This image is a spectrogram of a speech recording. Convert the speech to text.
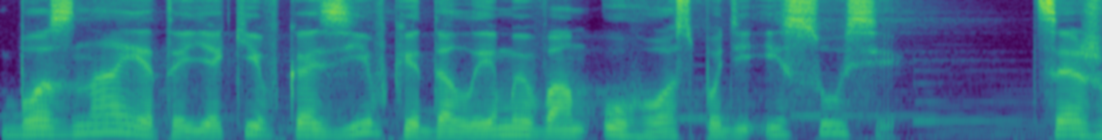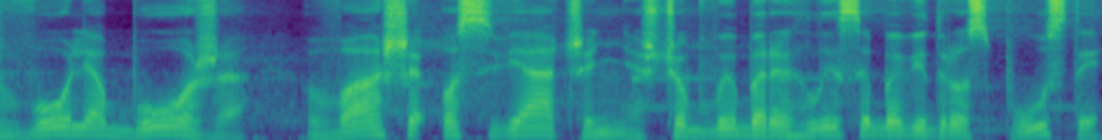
Бо знаєте, які вказівки дали ми вам у Господі Ісусі. Це ж воля Божа, ваше освячення, щоб ви берегли себе від розпусти,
